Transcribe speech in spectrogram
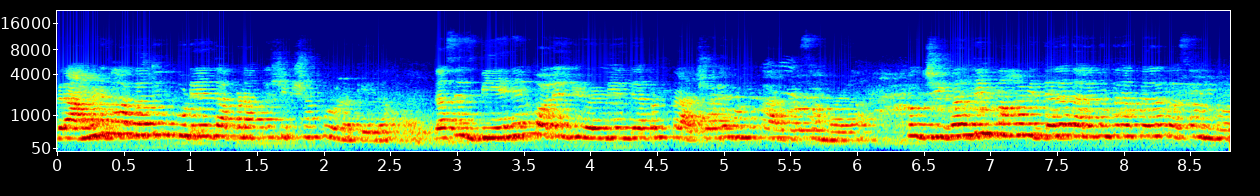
ग्रामीण भागातून पुढे येत आपण आपलं शिक्षण पूर्ण केलं. तसेच बी एन एम कॉलेज निवडली आणि ते आपण प्राचार्य म्हणून कारभार सांभाळला. मग जीवनदीप महाविद्यालयात आल्यानंतर आपल्याला कसं अनुभव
